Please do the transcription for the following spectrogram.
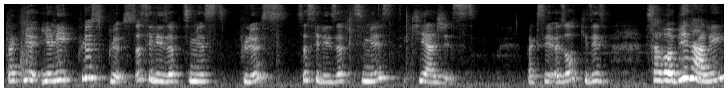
Fait y a- il y a les plus-plus. Ça, c'est les optimistes plus. Ça, c'est les optimistes qui agissent. Fait c'est eux autres qui disent ça va bien aller,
